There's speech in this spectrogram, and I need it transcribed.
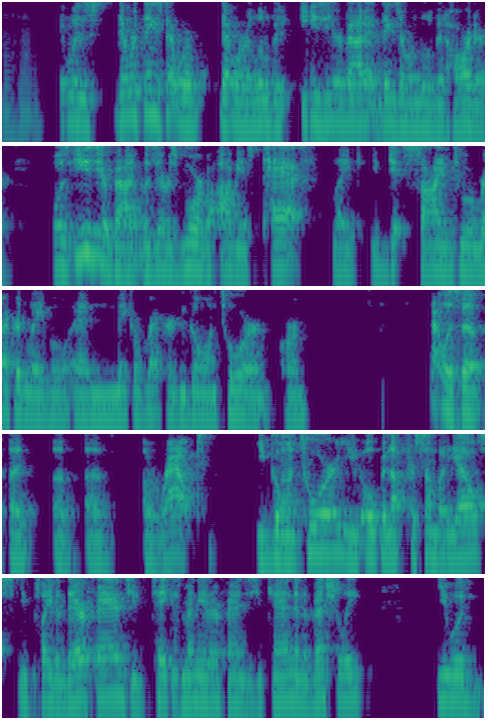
mm-hmm. It was there were things that were that were a little bit easier about it and things that were a little bit harder. What was easier about it was there was more of an obvious path. Like you get signed to a record label and make a record and go on tour, or that was a a a, a, a route. You'd go on tour, you'd open up for somebody else, you play to their fans, you'd take as many of their fans as you can, and eventually you would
